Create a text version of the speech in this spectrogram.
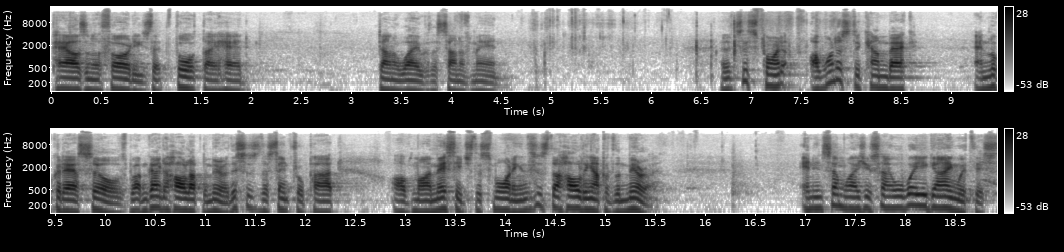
powers and authorities that thought they had done away with the Son of Man. And at this point, I want us to come back and look at ourselves. But I'm going to hold up the mirror. This is the central part of my message this morning, and this is the holding up of the mirror. And in some ways, you say, well, where are you going with this?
